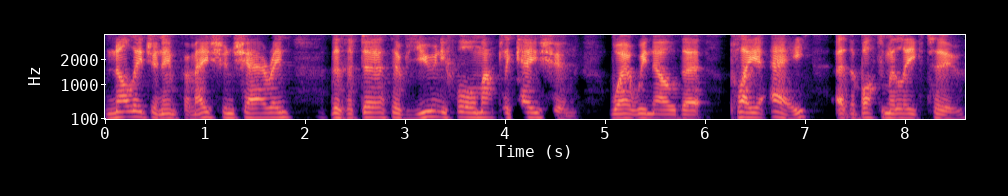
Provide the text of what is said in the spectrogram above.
knowledge and information sharing. There's a dearth of uniform application where we know that player A at the bottom of League Two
